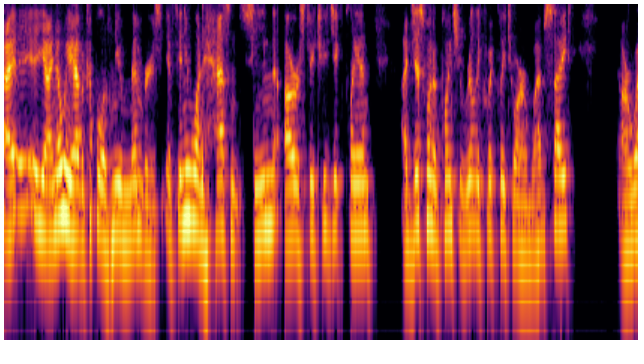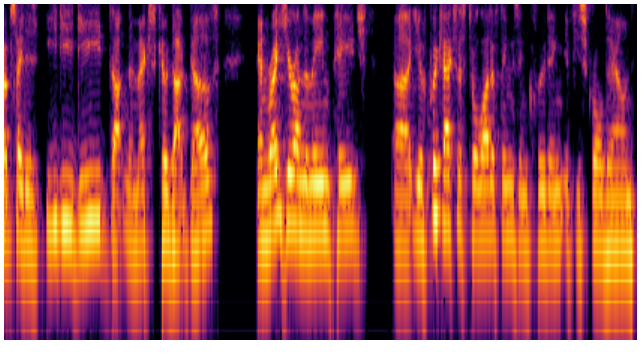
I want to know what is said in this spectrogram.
I, yeah, I know we have a couple of new members. If anyone hasn't seen our strategic plan, I just want to point you really quickly to our website. Our website is edd.newmexico.gov. And right here on the main page, uh, you have quick access to a lot of things, including if you scroll down,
